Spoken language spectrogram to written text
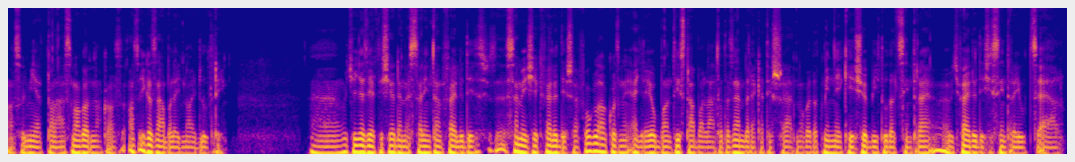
Az, hogy miért találsz magadnak, az, az igazából egy nagy lutri. Úgyhogy ezért is érdemes szerintem fejlődés, személyiségfejlődéssel foglalkozni, egyre jobban tisztában látod az embereket és saját magadat, minél későbbi tudatszintre, vagy fejlődési szintre jutsz el.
